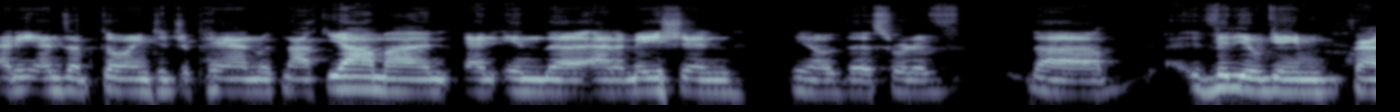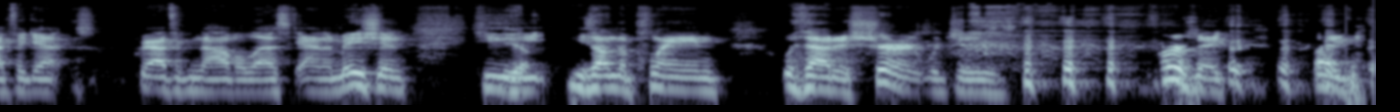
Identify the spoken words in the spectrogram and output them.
and he ends up going to Japan with Nakayama, and, and in the animation, you know, the sort of uh, video game graphic graphic novel esque animation, he yep. he's on the plane without his shirt, which is perfect. Like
